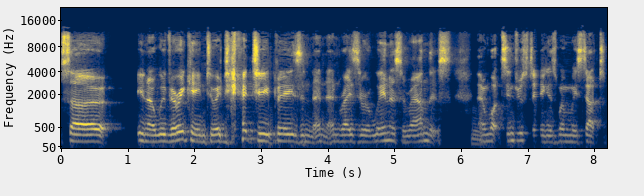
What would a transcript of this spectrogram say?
so, you know, we're very keen to educate GPs and, and, and raise their awareness around this. Mm. And what's interesting is when we start to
